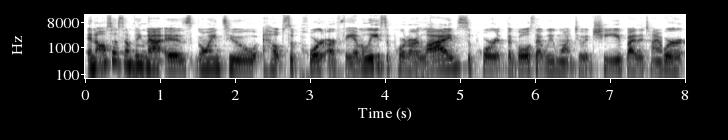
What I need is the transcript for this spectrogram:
and also something that is going to help support our family, support our lives, support the goals that we want to achieve by the time we're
